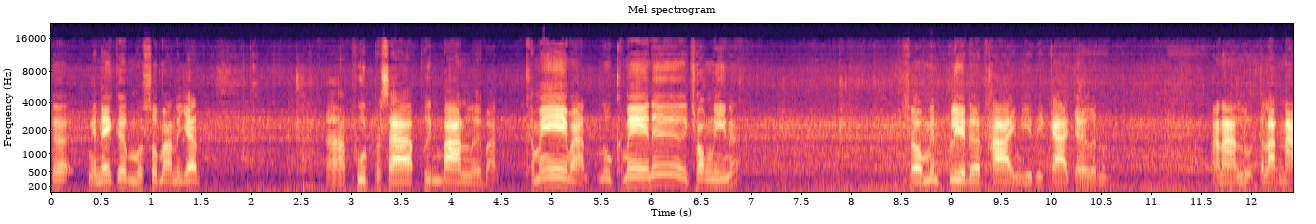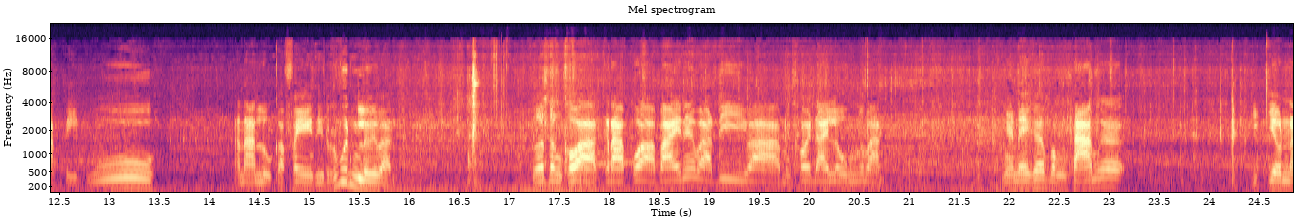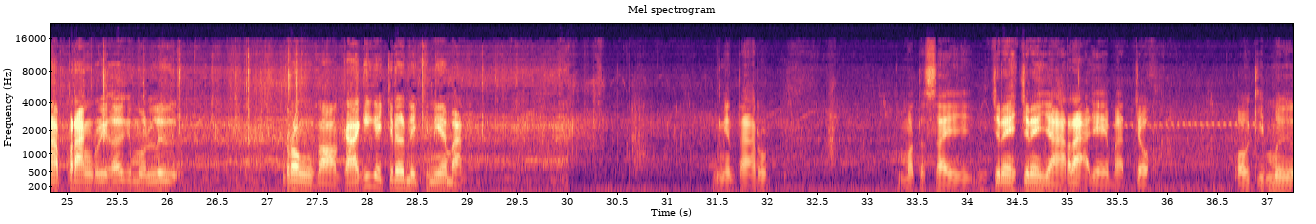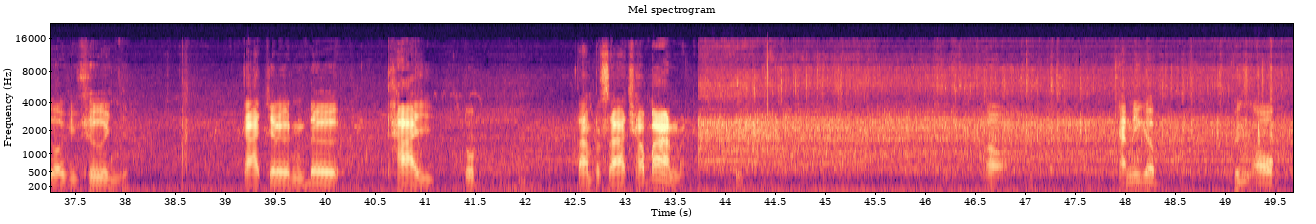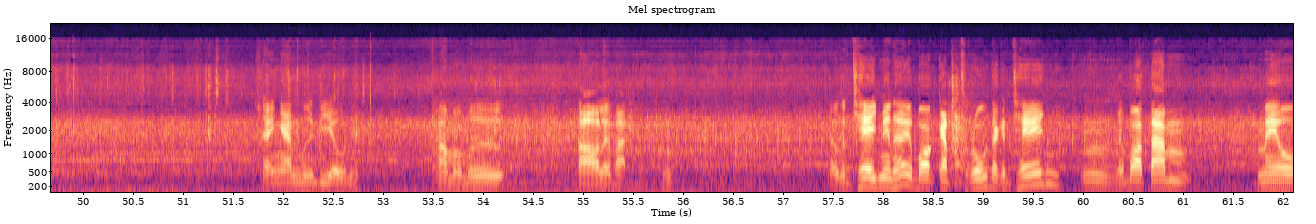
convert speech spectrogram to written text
ក៏ថ្ងៃនេះក៏មកសូមអនុញ្ញាតអាพูดภาษาพื้นบ้านเลยបាទខ្មែរបាទនោះខ្មែរនេះช่องนี้นะសូមមានព្រាដើរថាយគេទីការច្រើនអាណាលក់តឡាត់ណាត់ទៀតអូអាណាលក់កាហ្វេទៀតរុនเลยបាទก็ต้องขออากราบขออภัยนะបាទที่ว่าไม่ค่อยได้ลงนะបាទ ngày nay cái bằng tám cái chỉ kêu là prang rồi hơi cái một lư rong tỏ cả cái cái trên này kia bạn người ta rút motorcycle trên này trên này già rạ vậy bạn cho ôi cái mưa ôi cái khơi nhá cả trên đơ thai rút ตามภาษาชาวบ้านน่ะก็คันนี้ก็เพิ่งออก ใช้งานมือเดียวเนี่ยเอามามือต่อเลยบัดอืม เอากันเชงเมนเฮ้ยบอกัดรุงแต่กันเชงอืมบอตามแนว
